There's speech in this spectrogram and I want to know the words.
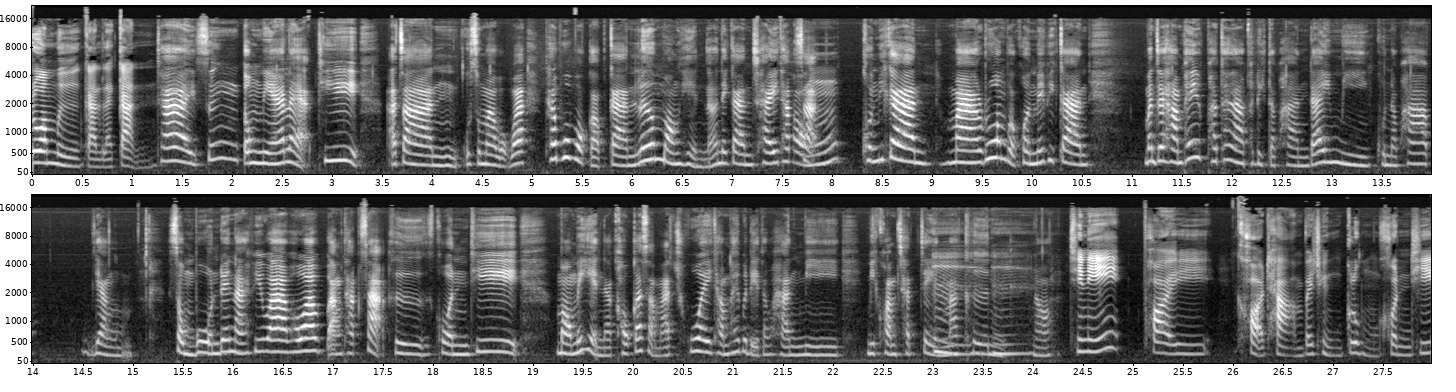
ร่วมมือกันและกัน ใช่ ซึ่งตรงเนี้ยแหละที่อาจารย์อุสมาบอกว่า ถ้าผู้ประกอบการเริ่มมองเห็นเนอะในการใช้ทักษะของคนพิการมาร่วมกับคนไม่พิการ มันจะทำให้พัฒนาผลิตภัณฑ์ได้มีคุณภาพอย่าง สมบูรณ์ด้วยนะพี่ว่าเพราะว่าบางทักษะคือคนที่มองไม่เห็นนะเขาก็สามารถช่วยทำให้ผลิตภัณฑ์มีมีความชัดเจนมากขึ้นอืมเนาะทีนี้พลอยขอถามไปถึงกลุ่มคนที่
